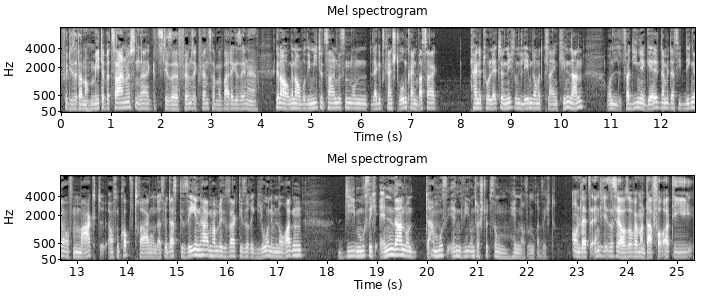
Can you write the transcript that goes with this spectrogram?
Für die sie dann noch Miete bezahlen müssen. Ne? Gibt es diese Filmsequenz, haben wir beide gesehen, ja. Genau, genau, wo sie Miete zahlen müssen und da gibt es keinen Strom, kein Wasser, keine Toilette, nicht und die leben da mit kleinen Kindern und verdienen ihr Geld damit, dass sie Dinge auf dem Markt auf den Kopf tragen. Und als wir das gesehen haben, haben wir gesagt, diese Region im Norden, die muss sich ändern und da muss irgendwie Unterstützung hin aus unserer Sicht. Und letztendlich ist es ja auch so, wenn man da vor Ort die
